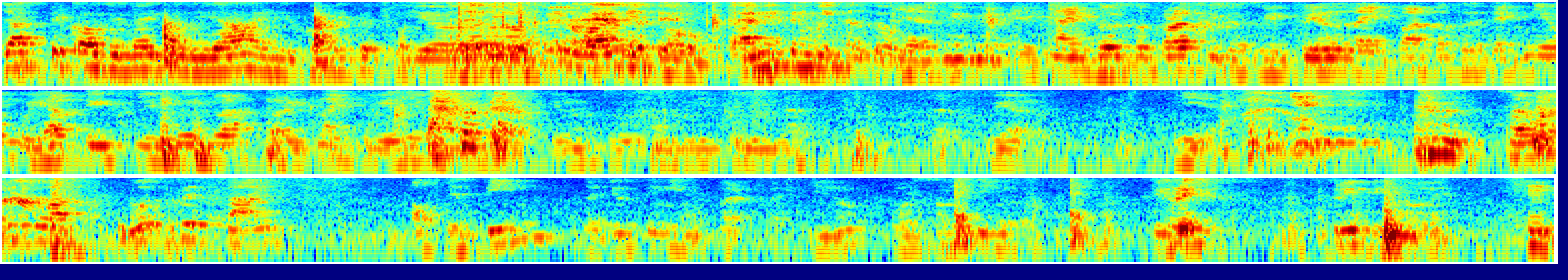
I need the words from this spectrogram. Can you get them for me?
Just because you made Aliyah and you committed for You, the anything, anything we can do. Yes, it's nice also for us because we feel like part of the Technion. We have this little class, but it's nice to be here with you guys, you know, to, to be feeling that, that we are here. so I wanted to ask, what's the size of the team that you think is perfect, you know, for something? Three. Three people, eh?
